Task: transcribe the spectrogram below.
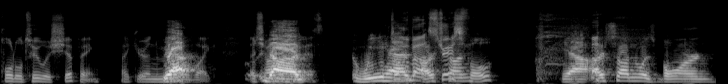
Portal Two was shipping. Like you're in the middle Yeah. of like a child we had about our son- Yeah, our son was born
